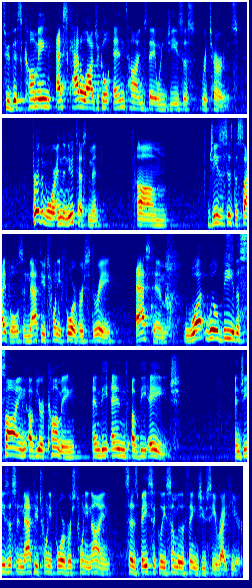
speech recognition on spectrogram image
to this coming eschatological end times day when Jesus returns. Furthermore, in the New Testament, um, Jesus' disciples in Matthew 24, verse 3, asked him, What will be the sign of your coming and the end of the age? And Jesus in Matthew 24, verse 29, says basically some of the things you see right here.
